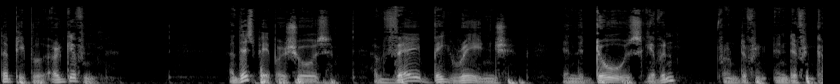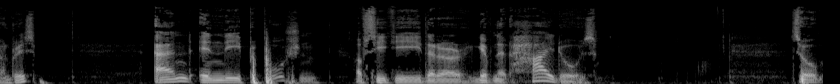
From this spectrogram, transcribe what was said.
that people are given. And this paper shows a very big range in the dose given from different in different countries and in the proportion of CTE that are given at high dose. So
